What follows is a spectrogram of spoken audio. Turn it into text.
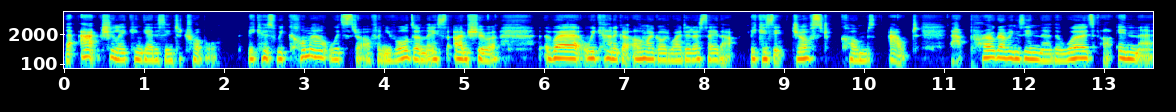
that actually can get us into trouble because we come out with stuff, and you've all done this, I'm sure, where we kind of go, oh my God, why did I say that? Because it just comes out. That programming's in there, the words are in there.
